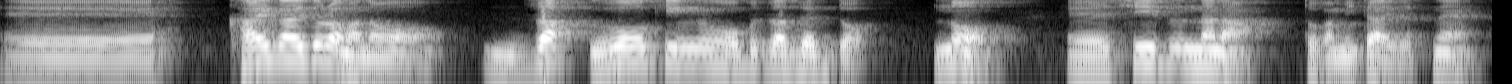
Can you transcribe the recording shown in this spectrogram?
えー、海外ドラマのザ・ウォーキング・オブ・ザ・デッドの、えー、シーズン7とか見たいですね。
